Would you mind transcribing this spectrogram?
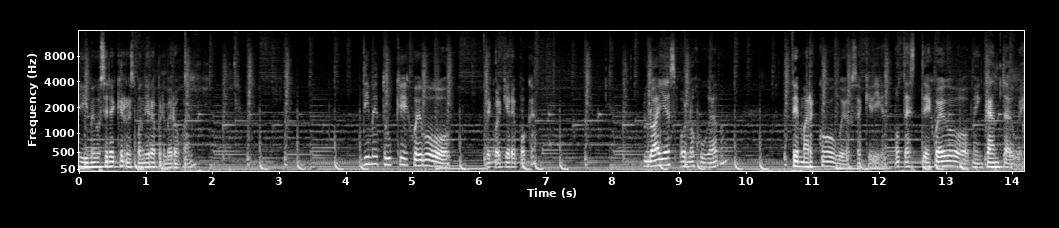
Y me gustaría que respondiera primero Juan. Dime tú qué juego de cualquier época, lo hayas o no jugado, te marcó, güey. O sea, que digas, puta, este juego me encanta, güey.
